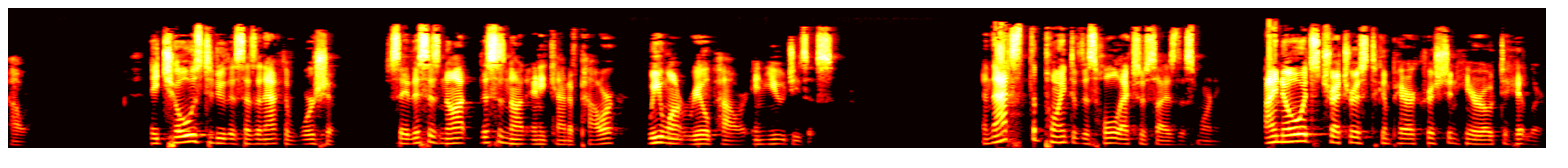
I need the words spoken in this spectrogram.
power. They chose to do this as an act of worship, to say, this is not, this is not any kind of power. We want real power in you, Jesus. And that's the point of this whole exercise this morning. I know it's treacherous to compare a Christian hero to Hitler.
